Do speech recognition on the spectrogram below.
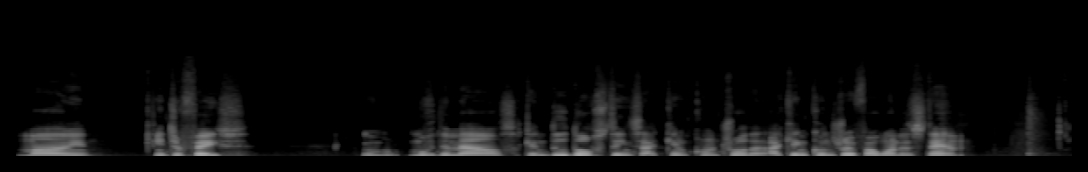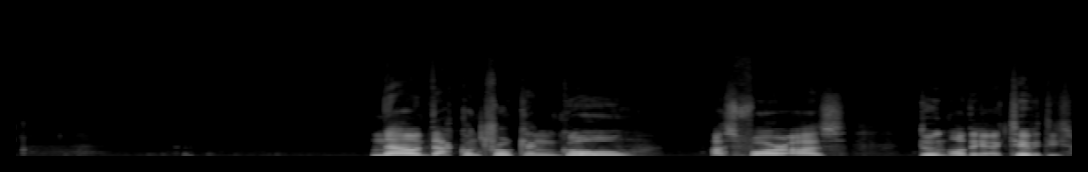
my interface, move the mouse. I can do those things. I can control that. I can control if I want to stand. Now that control can go as far as doing other activities.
